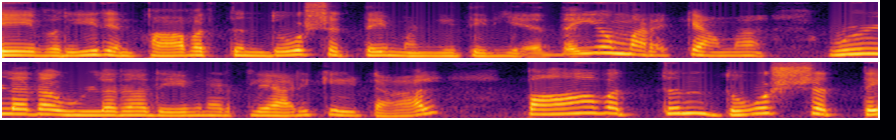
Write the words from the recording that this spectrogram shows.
தேவரீர் என் பாவத்தின் தோஷத்தை மன்னித்தீர். எதையும் மறைக்காமல் உள்ளதா உள்ளதா தேவனிடத்திலே அறிக்கையிட்டால் பாவத்தின் தோஷத்தை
